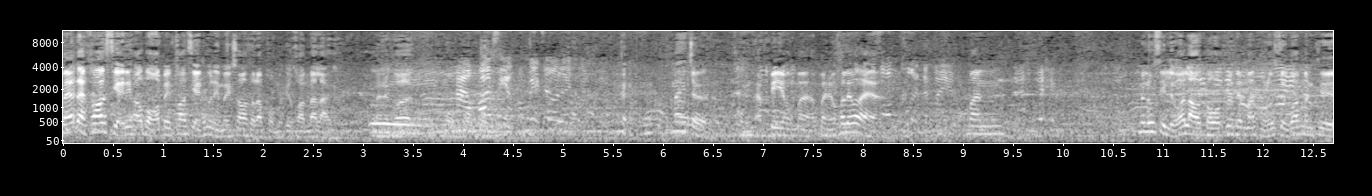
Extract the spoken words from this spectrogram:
แม้แต่ข้อเสียที่เขาบอกว่าเป็นข้อเสียที่คนอื่นไม่ชอบสำหรับผมมันคือความน่ารักหมายถึงว่าผมหาข้อเสียเขาไม่เจอเลยใช่ไหมไม่เจอผมแฮปปี้มากๆหมายถึงเขาเรียกว่าอะไรอะ ส้มเขินทำไมมันไม่รู้สิหรือว่าเราโตขึ้นเป็นมันผมรู้สึกว่ามันคือ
